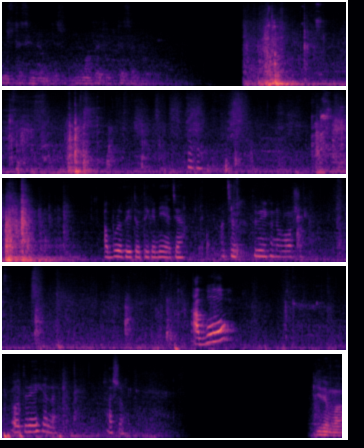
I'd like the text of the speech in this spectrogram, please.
বুঝতেছি না আমি কিছু মাথায় ঢুকতেছে না। আব্বুরা ভিতর থেকে নিয়ে যা। আচ্ছা তুমি এখানে বসো। আব্বু ও তুমি এখানে? আসো। কি রে মা?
